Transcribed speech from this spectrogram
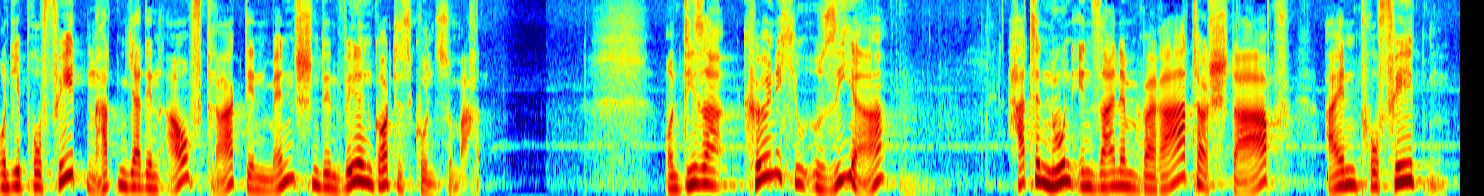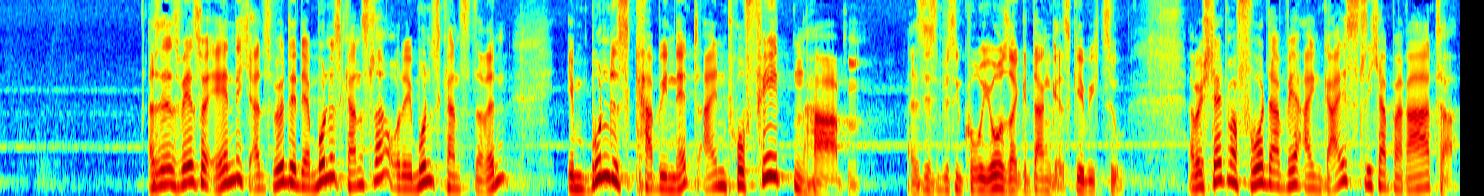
und die Propheten hatten ja den Auftrag, den Menschen den Willen Gottes kundzumachen. Und dieser König Usia hatte nun in seinem Beraterstab einen Propheten. Also es wäre so ähnlich, als würde der Bundeskanzler oder die Bundeskanzlerin im Bundeskabinett einen Propheten haben. Also es ist ein bisschen kurioser Gedanke, das gebe ich zu. Aber stellt mal vor, da wäre ein geistlicher Berater.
